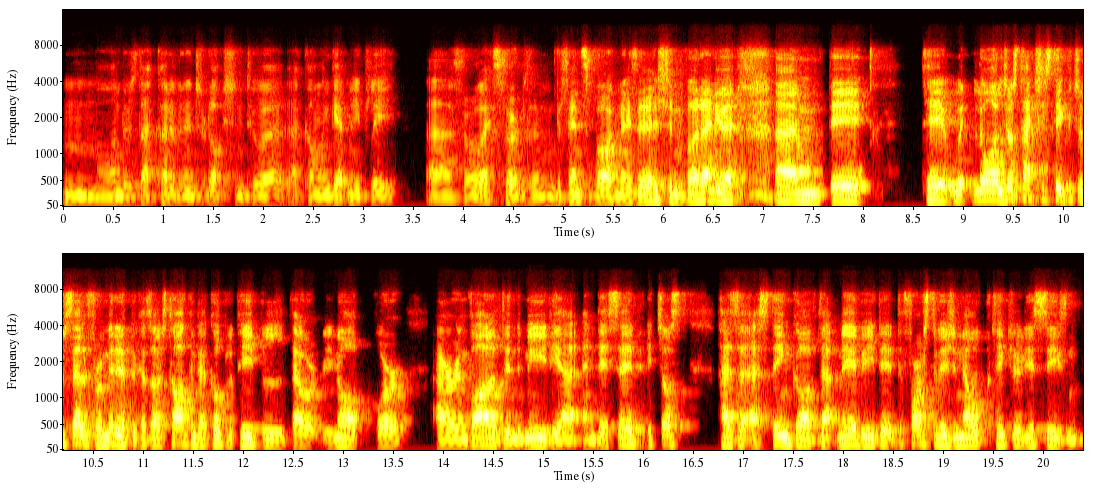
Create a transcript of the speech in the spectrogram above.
Hmm, I wonder is that kind of an introduction to a, a come and get me plea uh, for Wexford and defensive organisation. But anyway, um, they to Lowell, just actually stick with yourself for a minute because I was talking to a couple of people that were, you know, were are involved in the media, and they said it just has a, a stink of that maybe the, the first division now, particularly this season,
